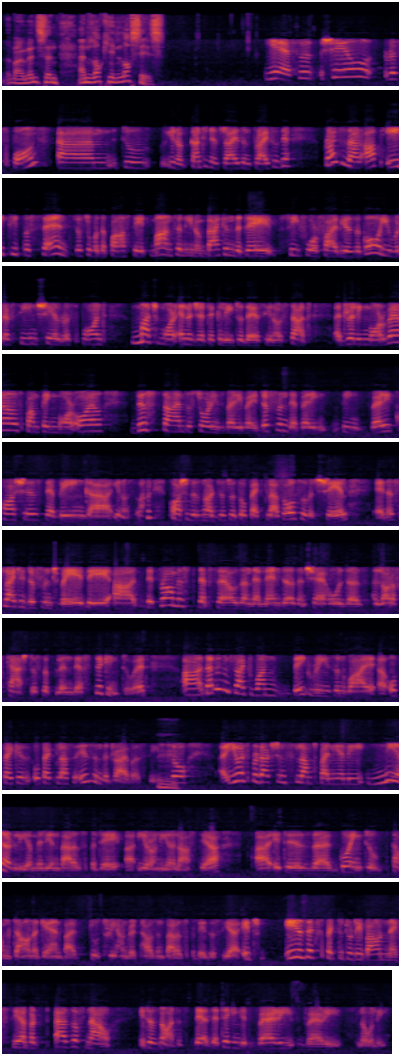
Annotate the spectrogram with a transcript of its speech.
at the moment and, and lock in losses. Yeah, so shale response um, to you know continuous rise in prices. There, prices are up 80% just over the past eight months. And you know, back in the day, three, four, five years ago, you would have seen shale respond much more energetically to this. You know, start uh, drilling more wells, pumping more oil. This time, the story is very, very different. They're being, being very cautious. They're being, uh, you know, cautious is not just with OPEC Plus, also with shale in a slightly different way. They uh, they promised themselves and their lenders and shareholders a lot of cash discipline. They're sticking to it. Uh, that is, in fact, one big reason why uh, OPEC, is, OPEC Plus is in the driver's seat. Mm. So, uh, U.S. production slumped by nearly nearly a million barrels per day uh, year on year last year. Uh, it is uh, going to come down again by two, three hundred thousand barrels per day this year. It is expected to rebound next year, but as of now, it is not. It's, they're, they're taking it very, very slowly.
